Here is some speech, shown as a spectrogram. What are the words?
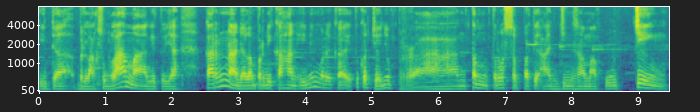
tidak berlangsung lama gitu ya. Karena dalam pernikahan ini mereka itu kerjanya berantem terus seperti anjing sama kucing.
